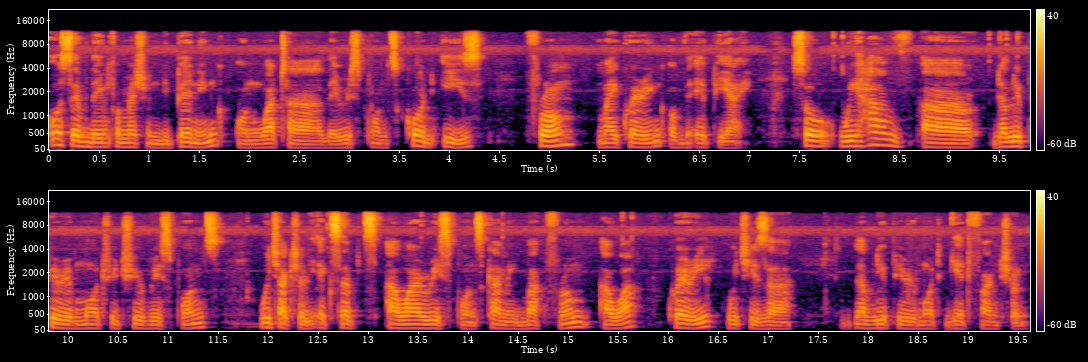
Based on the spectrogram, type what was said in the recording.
or save the information depending on what uh, the response code is from my querying of the API. So we have uh, WP remote retrieve response which actually accepts our response coming back from our query which is a WP remote get function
